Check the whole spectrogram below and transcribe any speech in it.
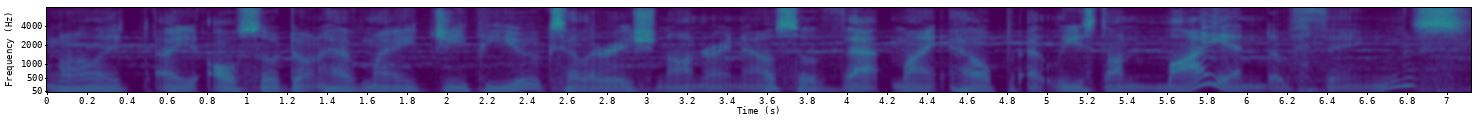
well, I, I also don't have my GPU acceleration on right now, so that might help at least on my end of things.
